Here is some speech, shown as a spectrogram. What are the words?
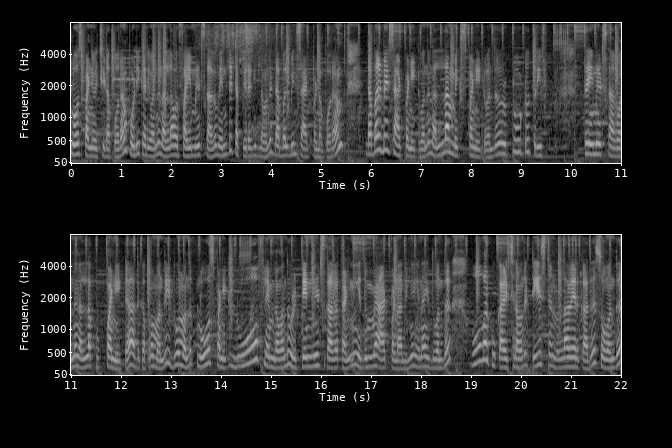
க்ளோஸ் பண்ணி வச்சிட போகிறேன் பொடிக்கறி வந்து நல்லா ஒரு ஃபைவ் மினிட்ஸ்க்காக வெந்துட்ட பிறகு இதில் வந்து டபுள் பீன்ஸ் ஆட் பண்ண போகிறேன் டபுள் பீன்ஸ் ஆட் பண்ணிவிட்டு வந்து நல்லா மிக்ஸ் பண்ணிவிட்டு வந்து ஒரு டூ டு த்ரீ த்ரீ மினிட்ஸ்க்காக வந்து நல்லா குக் பண்ணிவிட்டு அதுக்கப்புறம் வந்து இதுவும் வந்து க்ளோஸ் பண்ணிவிட்டு லோ ஃப்ளேமில் வந்து ஒரு டென் மினிட்ஸ்க்காக தண்ணி எதுவுமே ஆட் பண்ணாதீங்க. ஏன்னா இது வந்து ஓவர் குக் ஆகிடுச்சுன்னா வந்து டேஸ்ட்டு நல்லாவே இருக்காது. ஸோ வந்து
